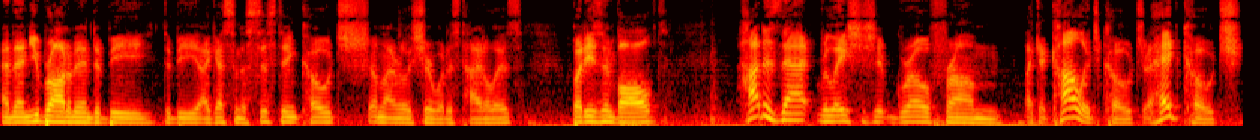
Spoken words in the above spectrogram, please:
and then you brought him in to be to be, I guess, an assistant coach. I'm not really sure what his title is, but he's involved how does that relationship grow from like a college coach, a head coach,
